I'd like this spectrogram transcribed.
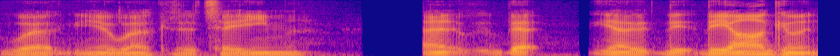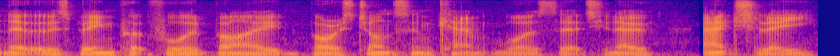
work you know work as a team. And but you know the the argument that was being put forward by Boris Johnson camp was that you know actually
